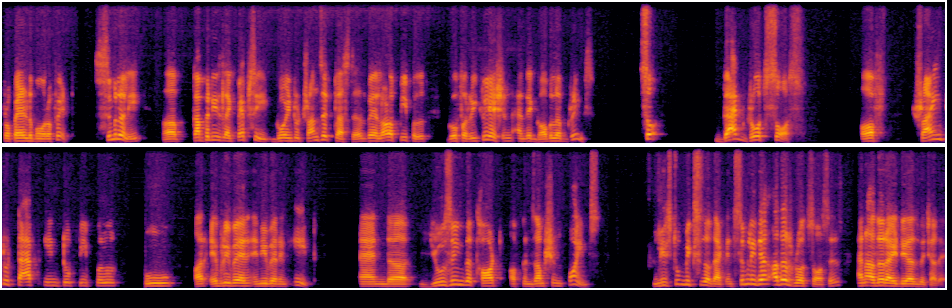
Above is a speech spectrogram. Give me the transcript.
propelled more of it. Similarly, uh, companies like Pepsi go into transit clusters where a lot of people go for recreation and they gobble up drinks. So that growth source of trying to tap into people who are everywhere and anywhere and eat and uh, using the thought of consumption points leads to mixes of that. And similarly, there are other growth sources and other ideas which are there.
